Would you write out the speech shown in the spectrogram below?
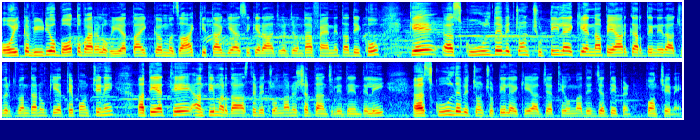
ਉਹ ਇੱਕ ਵੀਡੀਓ ਬਹੁਤ ਵਾਇਰਲ ਹੋਈ ਆ ਤਾਂ ਇੱਕ ਮਜ਼ਾਕ ਕੀਤਾ ਗਿਆ ਸੀ ਕਿ ਰਾਜਵੀਰ ਜਵੰਦਾ ਫੈਨ ਨੇ। ਤਾਂ ਦੇਖੋ ਕਿ ਸਕੂਲ ਦੇ ਵਿੱਚੋਂ ਛੁੱਟੀ ਲੈ ਕੇ ਇੰਨਾ ਪਿਆਰ ਕਰਦੇ ਨੇ ਰਾਜਵੀਰ ਜਵੰਦਾ ਨੂੰ ਕਿ ਇੱਥੇ ਪਹੁੰਚੇ ਨੇ ਅਤੇ ਇੱਥੇ ਅੰਤਿਮ ਅਰਦਾਸ ਦੇ ਵਿੱਚ ਉਹਨਾਂ ਨੂੰ ਸ਼ਰਧਾਂਜਲੀ ਦੇਣ ਦੇ ਲਈ ਸਕੂਲ ਦੇ ਵਿੱਚੋਂ ਛੁੱਟੀ ਲੈ ਕੇ ਅੱਜ ਇੱਥੇ ਉਹਨਾਂ ਦੇ ਜੱਦੀ ਪਿੰਡ ਪਹੁੰਚੇ ਨੇ।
